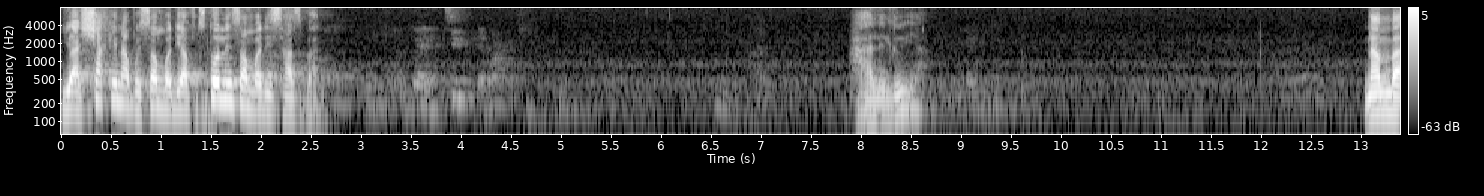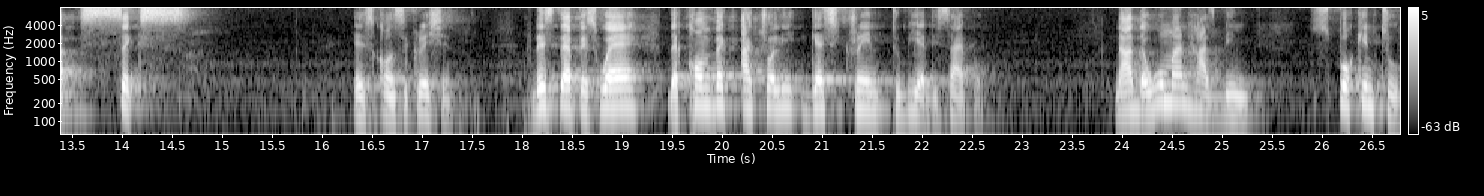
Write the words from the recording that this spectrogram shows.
You are shacking up with somebody, you have stolen somebody's husband. Hallelujah. Number six is consecration. This step is where the convict actually gets trained to be a disciple. Now, the woman has been spoken to.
